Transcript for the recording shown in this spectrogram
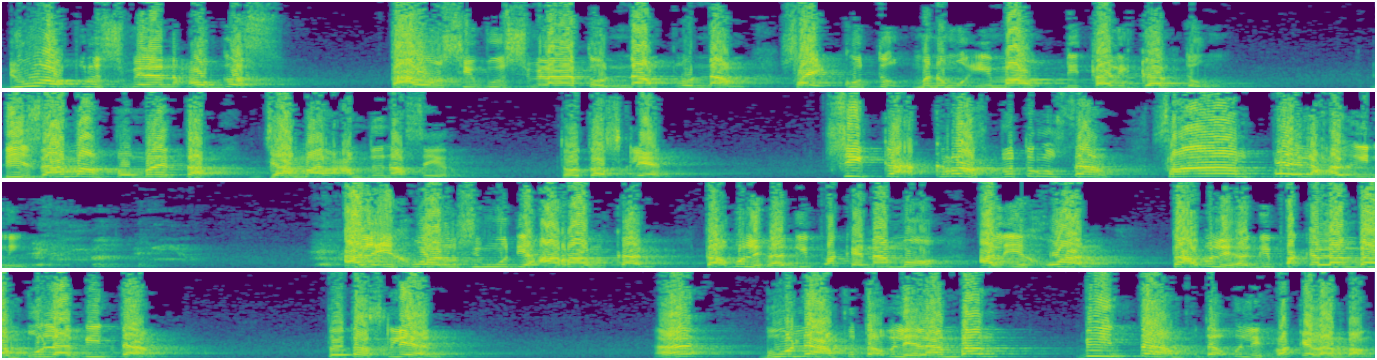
29 Ogos tahun 1966 Syed Kutub menemui maut di tali gantung. Di zaman pemerintah Jamal Abdul Nasir. Tuan-tuan sekalian sikap keras berterusan sampailah hari ini. Al-Ikhwan Muslimun diharamkan. Tak boleh lagi pakai nama Al-Ikhwan. Tak boleh lagi pakai lambang bulan bintang. Tuan-tuan sekalian ha? bulan pun tak boleh lambang Bintang tak boleh pakai lambang.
